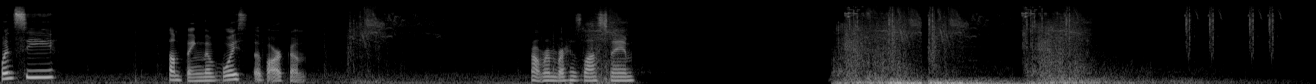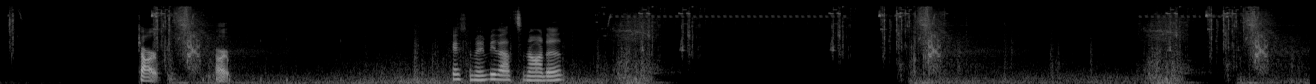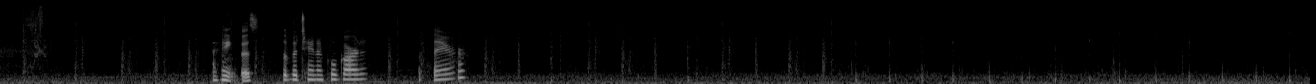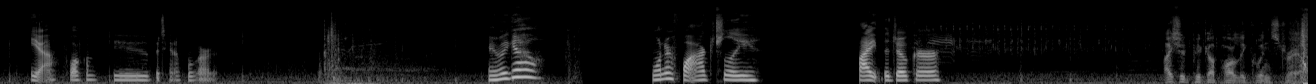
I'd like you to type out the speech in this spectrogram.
Quincy something, the voice of Arkham. I don't remember his last name. Sharp. Sharp. Okay, so maybe that's not it. Think this is the botanical garden up there. Yeah, welcome to Botanical Garden. Here we go. Wonder if we'll actually fight the Joker. I should pick up Harley Quinn's trail.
